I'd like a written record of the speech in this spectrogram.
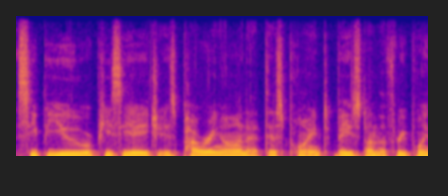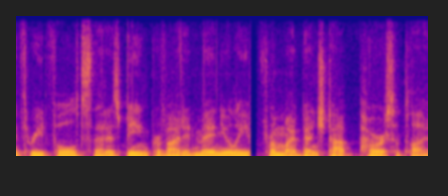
CPU or PCH is powering on at this point based on the 3.3 volts that is being provided manually from my benchtop power supply.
